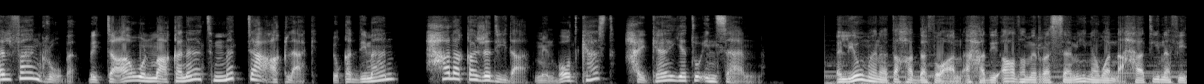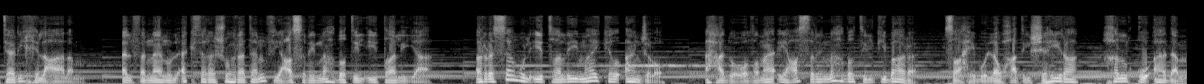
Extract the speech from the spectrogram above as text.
الفان جروب بالتعاون مع قناة متع عقلك يقدمان حلقة جديدة من بودكاست حكاية إنسان. اليوم نتحدث عن أحد أعظم الرسامين والنحاتين في تاريخ العالم الفنان الأكثر شهرة في عصر النهضة الإيطالية الرسام الإيطالي مايكل أنجلو أحد عظماء عصر النهضة الكبار صاحب اللوحة الشهيرة خلق آدم.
